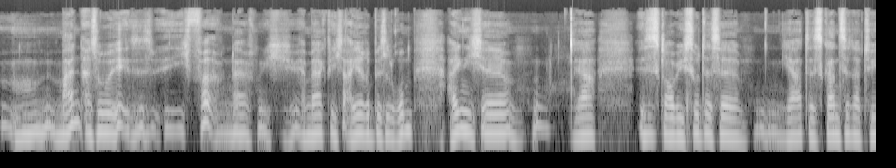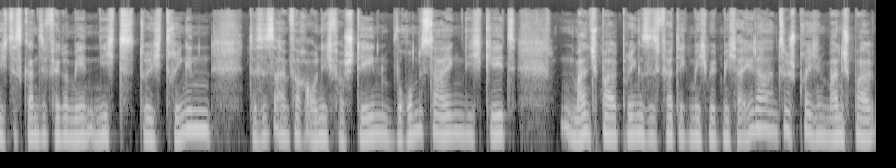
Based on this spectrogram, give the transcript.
man, also ich, na, ich merke, ich eiere ein bisschen rum. Eigentlich, äh, ja, ist es, glaube ich, so, dass äh, ja das Ganze natürlich, das ganze Phänomen nicht durchdringen. Das ist einfach auch nicht verstehen, worum es da eigentlich geht. Manchmal bringen sie es fertig, mich mit Michaela anzusprechen. Manchmal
